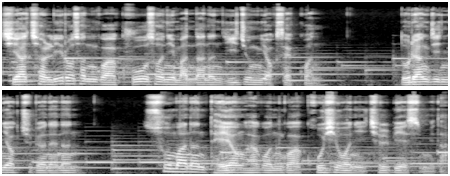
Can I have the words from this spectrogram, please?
지하철 1호선과 9호선이 만나는 이중 역세권, 노량진역 주변에는 수많은 대형 학원과 고시원이 즐비했습니다.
